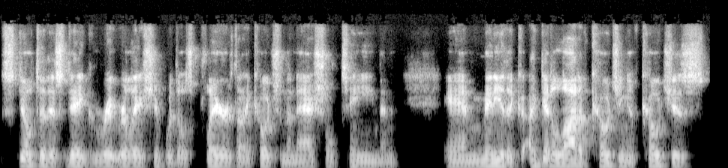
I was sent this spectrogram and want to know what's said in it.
still to this day great relationship with those players that I coach in the national team, and and many of the I did a lot of coaching of coaches.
